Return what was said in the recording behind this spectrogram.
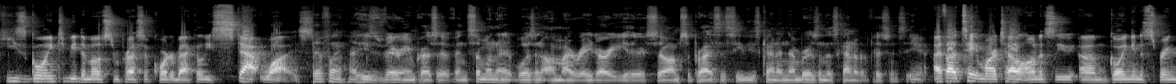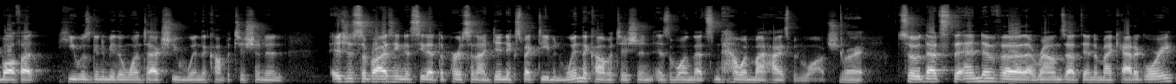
he's going to be the most impressive quarterback, at least stat wise. Definitely, he's very impressive, and someone that wasn't on my radar either. So I'm surprised to see these kind of numbers and this kind of efficiency. Yeah, I thought Tate Martell, honestly, um, going into spring ball, I thought he was going to be the one to actually win the competition, and it's just surprising to see that the person I didn't expect to even win the competition is the one that's now in my Heisman watch. Right. So that's the end of uh, that rounds out the end of my category.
